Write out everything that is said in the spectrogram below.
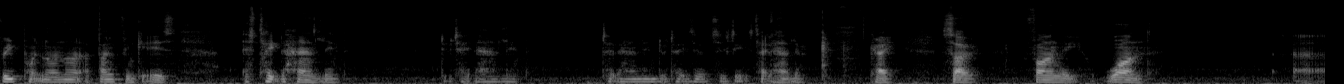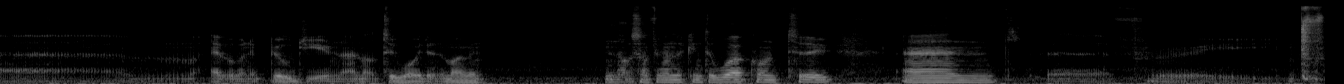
3.99. I don't think it is. Let's take the handling. Do we take the handling? Take the handling. Do we take 0 to 60? Let's take the handling. Okay. So finally one. Um, ever gonna build you? I'm not too worried at the moment not something I'm looking to work on too. And uh, three.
